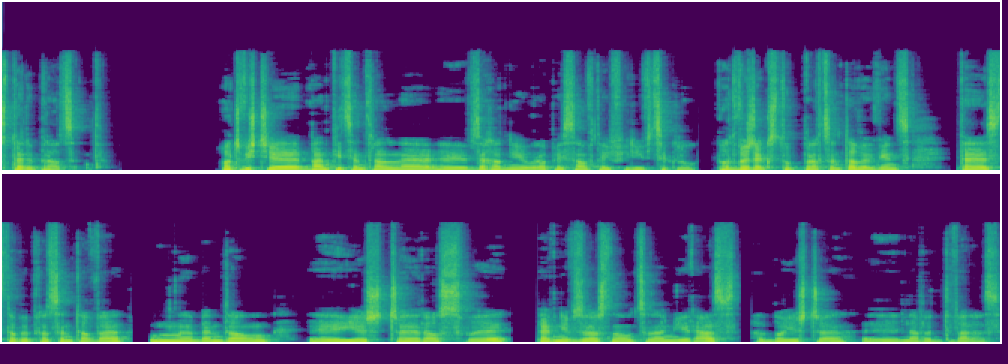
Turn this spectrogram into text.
4%. Oczywiście banki centralne y, w zachodniej Europie są w tej chwili w cyklu podwyżek stóp procentowych, więc te stopy procentowe mm, będą y, jeszcze rosły, pewnie wzrosną co najmniej raz albo jeszcze y, nawet dwa razy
